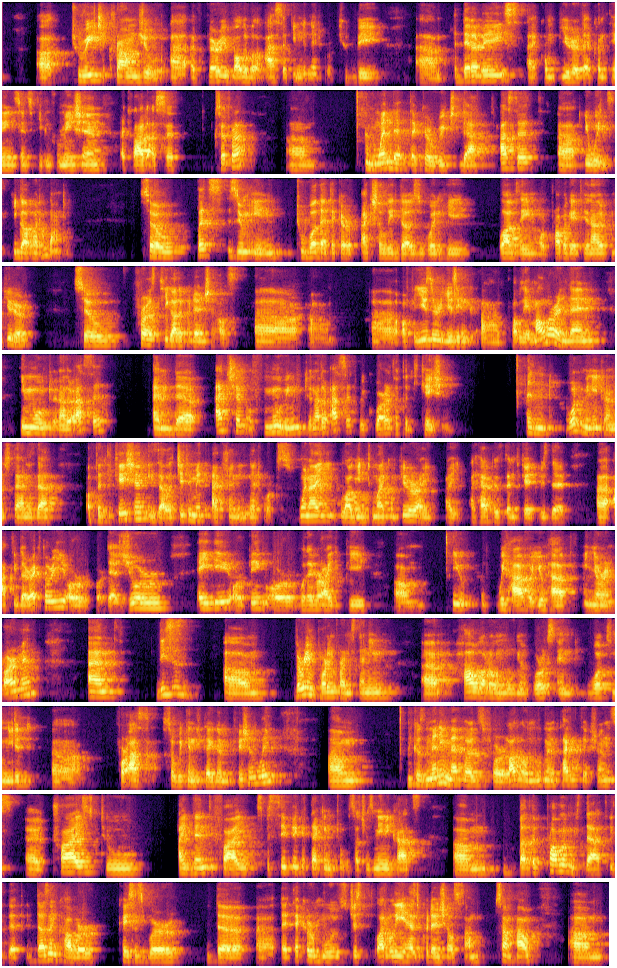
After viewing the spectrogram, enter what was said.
uh, to reach a crown jewel, uh, a very valuable asset in the network. Could be um, a database, a computer that contains sensitive information, a cloud asset, etc. Um, and when the attacker reached that asset, uh, he wins. He got what he wanted. So let's zoom in to what the attacker actually does when he logs in or propagates to another computer. So First, he got the credentials uh, um, uh, of a user using uh, probably a malware, and then he moved to another asset. And the action of moving to another asset requires authentication. And what we need to understand is that authentication is a legitimate action in networks. When I log into my computer, I, I, I have to authenticate with the uh, Active Directory or, or the Azure AD or ping or whatever IDP um, you we have or you have in your environment. And this is um, very important for understanding uh, how lateral movement works and what's needed uh, for us so we can detect them efficiently. Um, because many methods for lateral movement attack detections uh, tries to identify specific attacking tools such as Mimikatz Um, but the problem with that is that it doesn't cover cases where the, uh, the attacker moves just laterally has the credentials some, somehow. Um,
